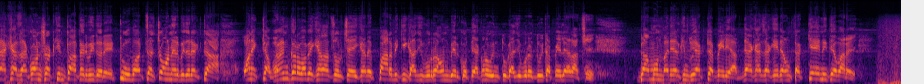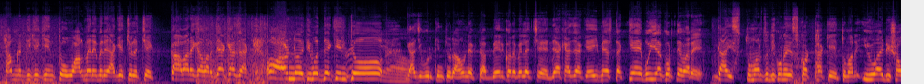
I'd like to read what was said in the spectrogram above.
দেখা যাক ওয়ান শট কিন্তু হাতের ভিতরে। টু বাচ্চা চনের ভিতরে একটা অনেকটা ভয়ঙ্কর ভাবে খেলা চলছে। এখানে পারবে কি গাজীপুর রাউন্ড বের করতে? এখনও কিন্তু গাজীপুরের দুইটা প্লেয়ার আছে। ব্রাহ্মণবাড়িয়ার কিন্তু একটা প্লেয়ার দেখা যাক এই রাউন্ডটা কে নিতে পারে। সামনের দিকে কিন্তু ওয়াল মেরে মেরে আগে চলেছে। কাবারে কাবার দেখা যাক। অন্য ইতিমধ্যে কিন্তু গাজীপুর কিন্তু রাউন্ড একটা বের করে ফেলেছে। দেখা যাক এই ম্যাচটা কে বইয়া করতে পারে। গাইস তোমার যদি কোনো স্কট থাকে তোমার ইউআইডি সহ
